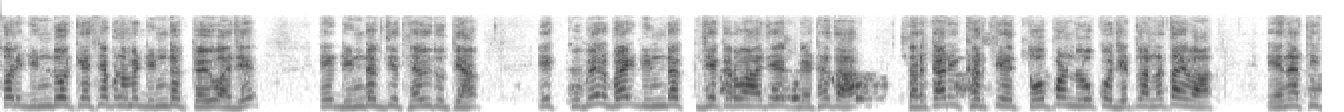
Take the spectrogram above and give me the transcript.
સોરી ડિંડોર કે છે પણ અમે ડિંડક કહ્યું આજે. એ ડિંડક જે થયું હતું ત્યાં એ કુબેરભાઈ ડિંડક જે કરવા આજે બેઠા હતા સરકારી ખર્ચે તો પણ લોકો જેટલા નતા આવ્યા એનાથી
